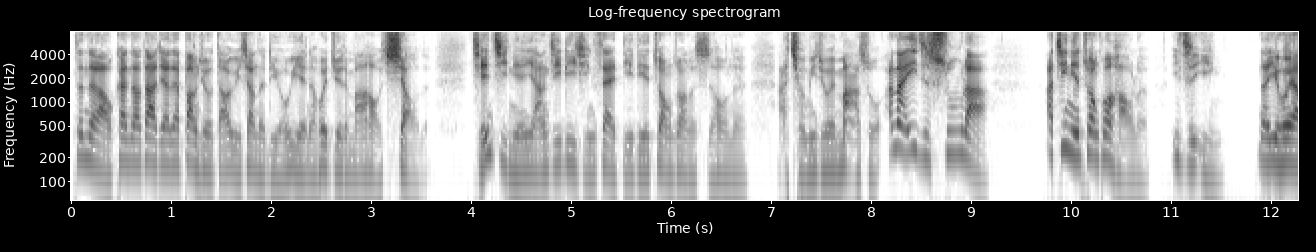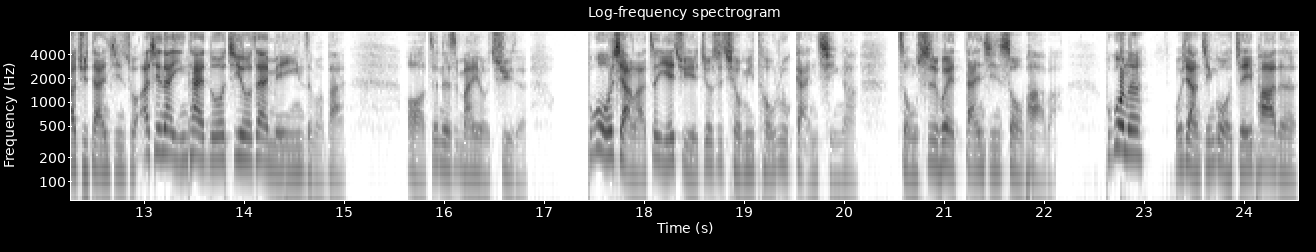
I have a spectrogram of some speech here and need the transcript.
真的啦，我看到大家在棒球岛屿上的留言呢，会觉得蛮好笑的。前几年洋基例行赛跌跌撞撞的时候呢，啊，球迷就会骂说啊，那一直输啦，啊，今年状况好了，一直赢，那又会要去担心说啊，现在赢太多，季后赛没赢怎么办？哦，真的是蛮有趣的。不过我想啦，这也许也就是球迷投入感情啊，总是会担心受怕吧。不过呢，我想经过我这一趴的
